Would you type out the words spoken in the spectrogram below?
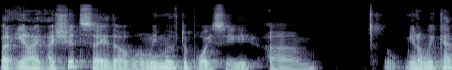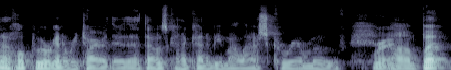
but you know, I, I, should say though, when we moved to Boise, um, you know, we kind of hoped we were going to retire there. That that was going to kind of be my last career move. Right. Um, but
